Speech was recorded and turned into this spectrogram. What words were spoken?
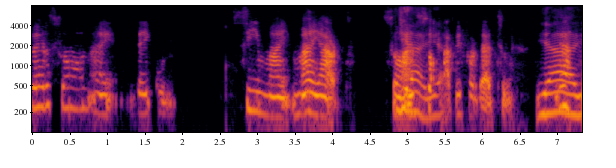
person. I, they could see my my art. So Yeah, I'm so yeah. happy for that too. Yeah, y-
